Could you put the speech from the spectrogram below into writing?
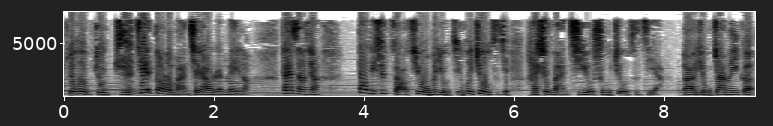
最后就直接到了晚期，然后人没了。大家想想，到底是早期我们有机会救自己，还是晚期有时候救自己呀？啊，有这样的一个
